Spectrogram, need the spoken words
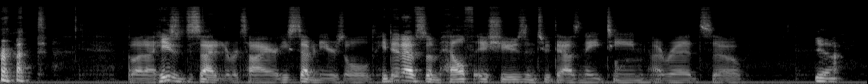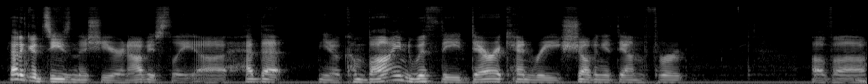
right. But uh, he's decided to retire. He's 70 years old. He did have some health issues in 2018, I read, so Yeah. had a good season this year, and obviously uh, had that you know combined with the Derrick Henry shoving it down the throat of uh,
